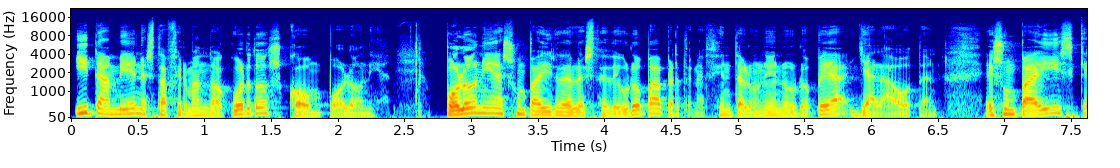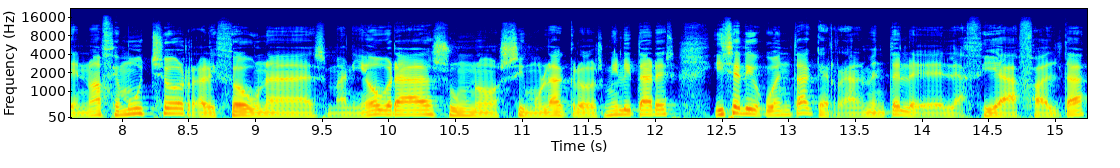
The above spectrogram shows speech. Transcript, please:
y también está firmando acuerdos con Polonia. Polonia es un país del este de Europa perteneciente a la Unión Europea y a la OTAN. Es un país que no hace mucho realizó unas maniobras, unos simulacros militares y se dio cuenta que realmente le, hacía falta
